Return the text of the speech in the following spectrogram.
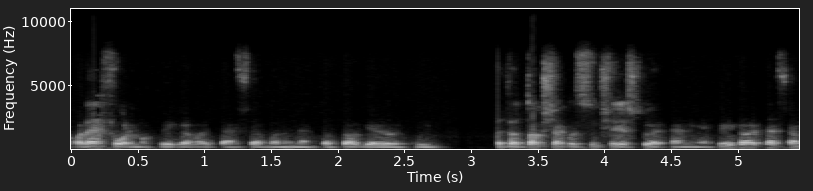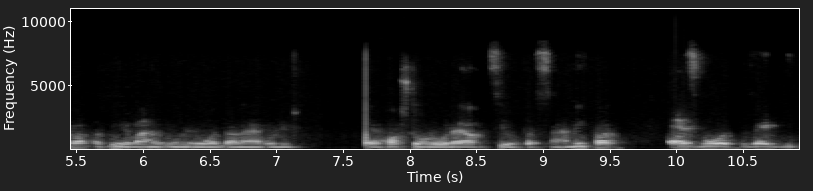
a reformok végrehajtásában, illetve a tagjelölti, tehát a tagsághoz szükséges követelmények végrehajtásában, az nyilván az unió oldaláról is hasonló reakciót számíthat. Ez volt az egyik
